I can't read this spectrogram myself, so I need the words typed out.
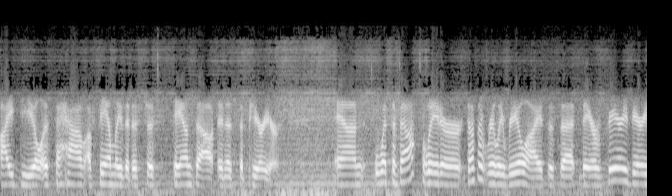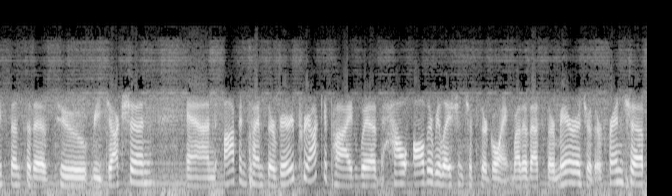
ideal is to have a family that is just stands out and is superior. And what the vacillator doesn't really realize is that they are very, very sensitive to rejection and oftentimes they're very preoccupied with how all their relationships are going, whether that's their marriage or their friendships.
